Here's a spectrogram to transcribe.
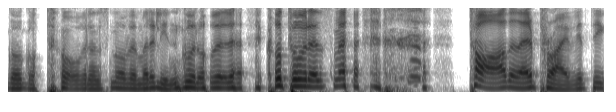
går godt overens med, og hvem er det Linn går over, godt overens med? Ta av det der private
